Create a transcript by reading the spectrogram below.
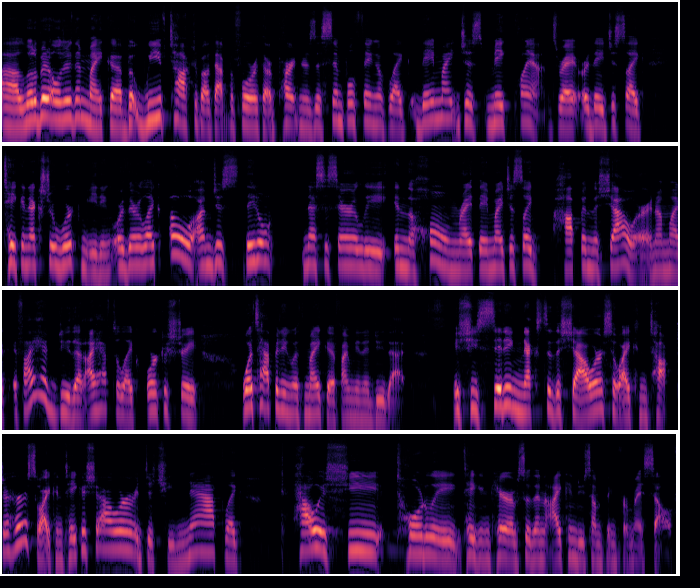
uh, a little bit older than Micah, but we've talked about that before with our partners. A simple thing of like they might just make plans, right? Or they just like take an extra work meeting, or they're like, oh, I'm just, they don't necessarily in the home, right? They might just like hop in the shower. And I'm like, if I had to do that, I have to like orchestrate what's happening with Micah if I'm going to do that. Is she sitting next to the shower so I can talk to her, so I can take a shower? Did she nap? Like, how is she totally taken care of so then I can do something for myself?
